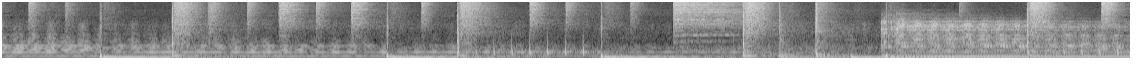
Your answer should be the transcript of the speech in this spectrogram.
thank you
